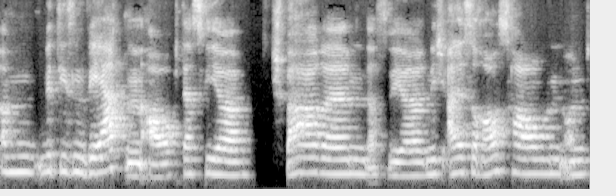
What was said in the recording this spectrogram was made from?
ähm, mit diesen Werten auch, dass wir sparen, dass wir nicht alles so raushauen und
